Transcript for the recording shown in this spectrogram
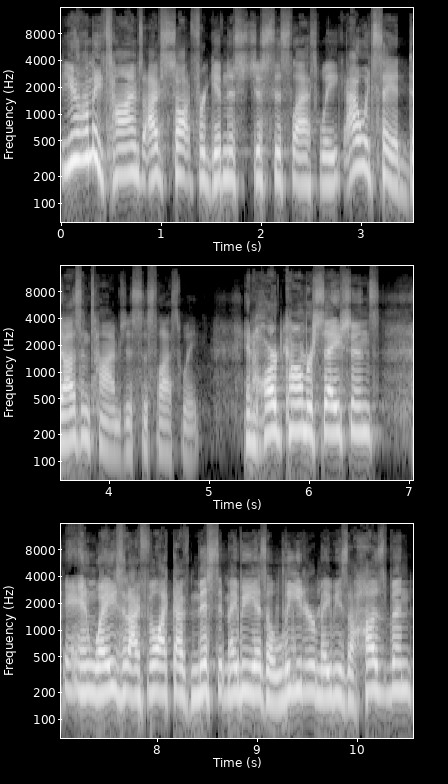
You know how many times I've sought forgiveness just this last week? I would say a dozen times just this last week. In hard conversations, in ways that I feel like I've missed it, maybe as a leader, maybe as a husband,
